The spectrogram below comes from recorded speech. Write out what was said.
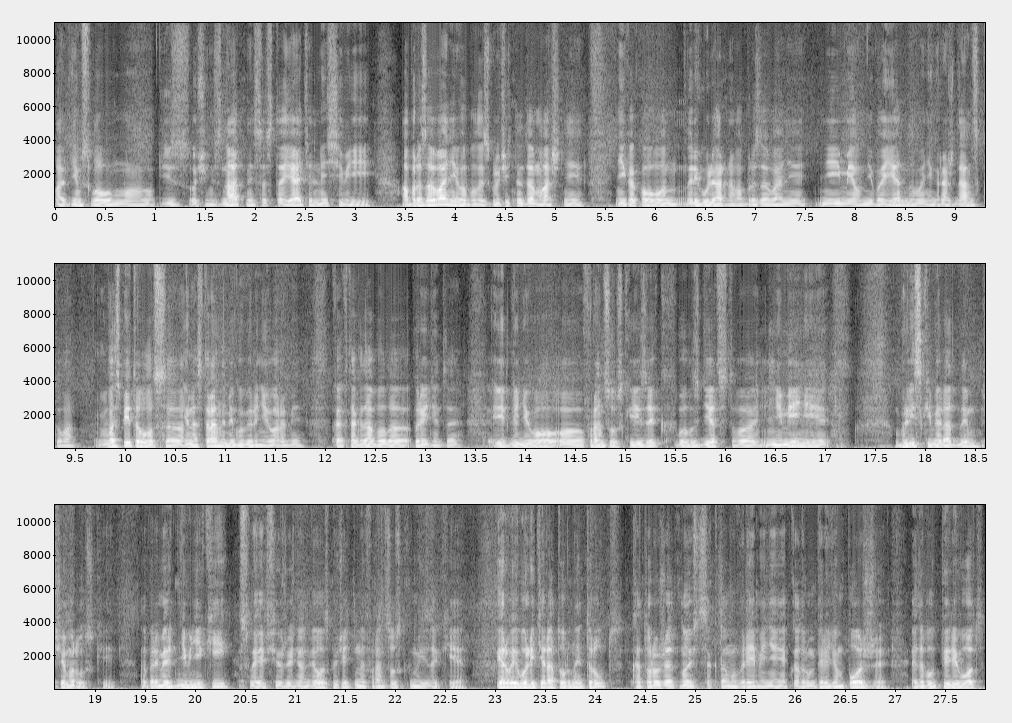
Одним словом, э, из очень знатной, состоятельной семьи. Образование его было исключительно домашнее. Никакого он регулярного образования не имел ни военного, ни гражданского. Воспитывался иностранными гувернерами, как тогда было принято. И для него э, французский язык был с детства не менее близким и родным, чем русский. Например, дневники своей всю жизнь он вел исключительно на французском языке. Первый его литературный труд, который уже относится к тому времени, к которому перейдем позже, это был перевод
